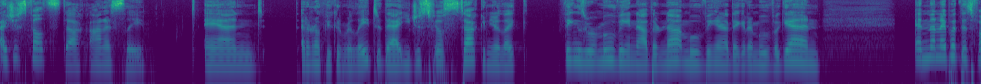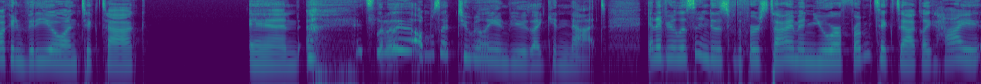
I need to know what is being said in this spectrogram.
I just felt stuck, honestly. And I don't know if you can relate to that. You just feel stuck and you're like things were moving and now they're not moving and are they going to move again? And then I put this fucking video on TikTok and it's literally almost at 2 million views. I cannot. And if you're listening to this for the first time and you are from TikTok, like, hi,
